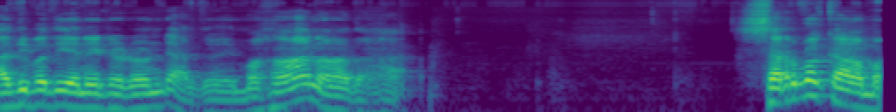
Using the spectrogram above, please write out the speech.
అధిపతి అనేటటువంటి అర్థమే. మహానాథ. సర్వకామ.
